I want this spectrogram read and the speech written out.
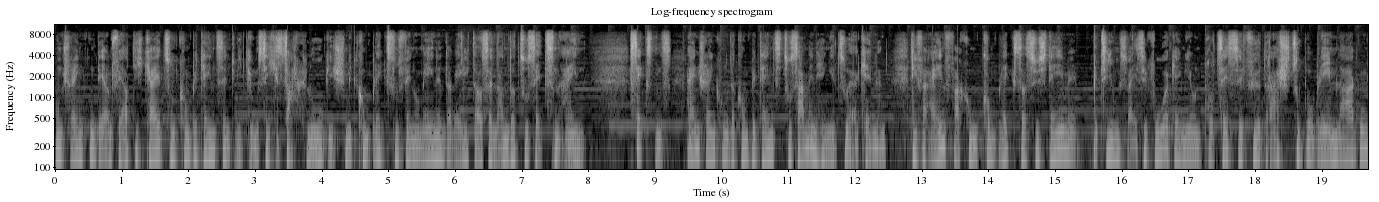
und schränken deren Fertigkeits- und Kompetenzentwicklung, sich sachlogisch mit komplexen Phänomenen der Welt auseinanderzusetzen, ein. Sechstens, Einschränkung der Kompetenz, Zusammenhänge zu erkennen. Die Vereinfachung komplexer Systeme bzw. Vorgänge und Prozesse führt rasch zu Problemlagen,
